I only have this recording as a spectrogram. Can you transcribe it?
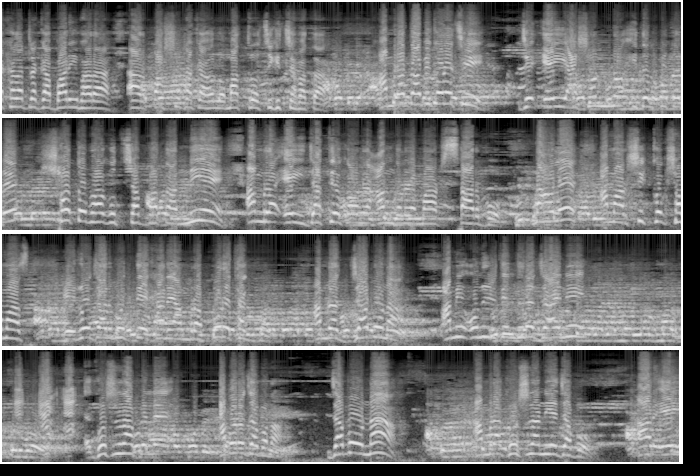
এক হাজার টাকা বাড়ি ভাড়া আর পাঁচশো টাকা হলো মাত্র চিকিৎসা ভাতা। আমরা দাবি করেছি যে এই আসন্ন ঈদের ভিতরে শতভাগ উৎসব ভাতা নিয়ে আমরা এই জাতীয়করণের আন্দোলনের মাঠ ছাড়বো না হলে আমার শিক্ষক সমাজ এই রোজার মধ্যে এখানে আমরা পড়ে থাকব। আমরা যাব না। আমি উনিশ দিন ধরে যাইনি। ঘোষণা পেলে আবারও যাব না। যাব না। আমরা ঘোষণা নিয়ে যাব। আর এই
